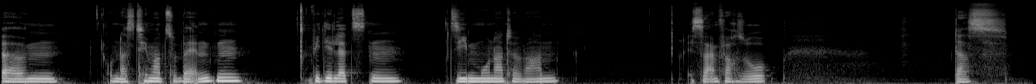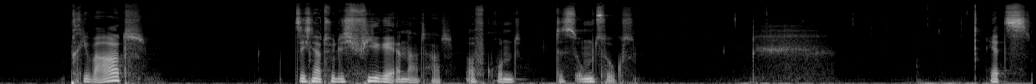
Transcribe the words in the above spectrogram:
ähm, um das Thema zu beenden, wie die letzten sieben Monate waren, ist es einfach so, dass privat sich natürlich viel geändert hat aufgrund des Umzugs. Jetzt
